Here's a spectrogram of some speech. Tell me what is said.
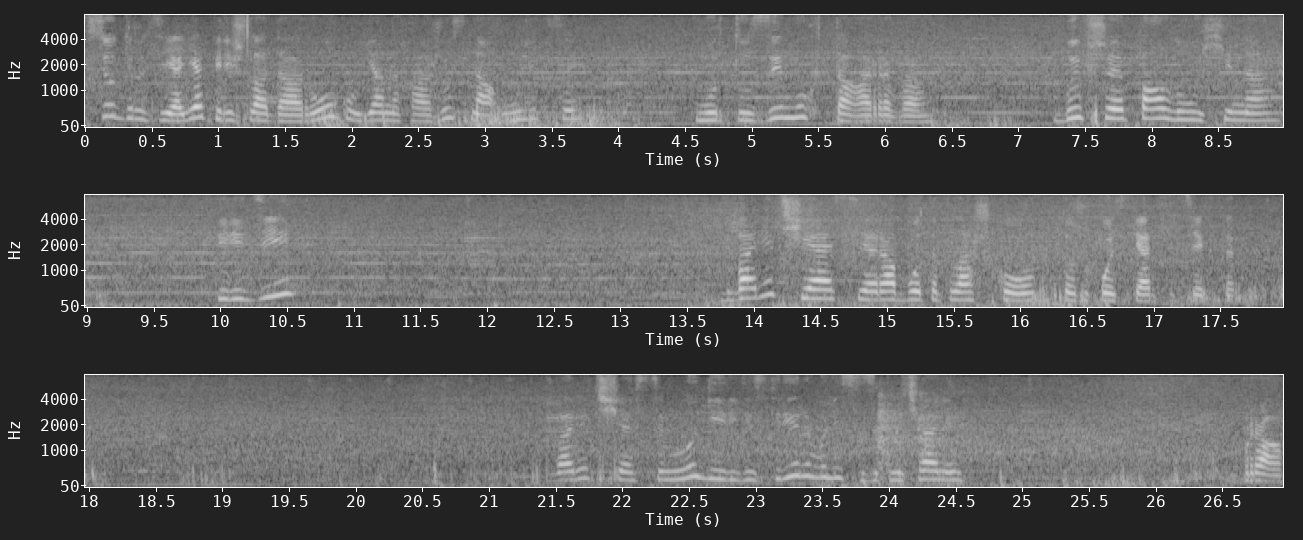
Все, друзья, я перешла дорогу, я нахожусь на улице Муртузы Мухтарова, бывшая Полухина. Впереди Дворец счастья, работа Плашко, тоже польский архитектор. Дворец счастья. Многие регистрировались заключали брак,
